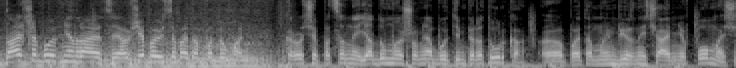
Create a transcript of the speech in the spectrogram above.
дальше будет мне нравиться, я вообще боюсь об этом подумать. Короче, пацаны, я думаю, что у меня будет температурка, э, поэтому имбирный чай мне в помощь.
